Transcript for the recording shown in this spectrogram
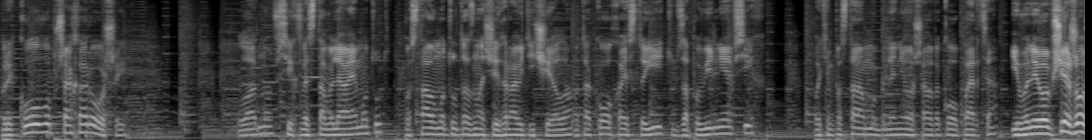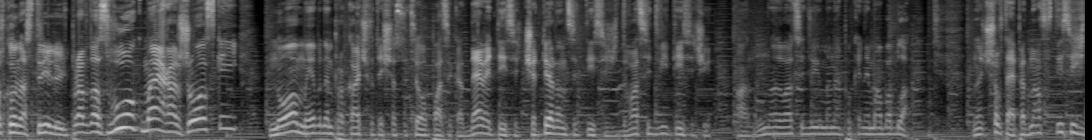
Прикол вообще хороший. Ладно, всіх виставляємо тут. Поставимо тут, а значить, гравіті чела. Отакого хай стоїть, тут заповільнює всіх. Потім поставимо біля нього ще отакого перця. І вони взагалі жорстко настрілюють. Правда, звук мега жорсткий. Ну, ми будемо прокачувати зараз у цього пацика. 9 тисяч, 14 тисяч, 22 тисячі. А, ну на 22 в мене поки нема бабла. Значить, що в тебе? 15 тисяч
